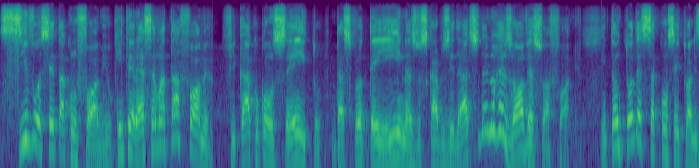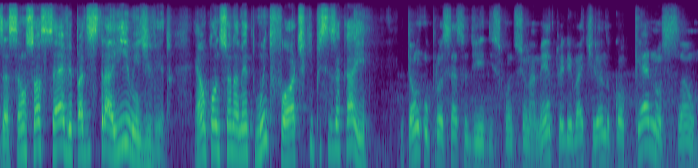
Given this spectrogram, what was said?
se você está com fome, o que interessa é matar a fome. Ficar com o conceito das proteínas, dos carboidratos, isso daí não resolve a sua fome. Então toda essa conceitualização só serve para distrair o indivíduo. É um condicionamento muito forte que precisa cair. Então o processo de descondicionamento ele vai tirando qualquer noção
